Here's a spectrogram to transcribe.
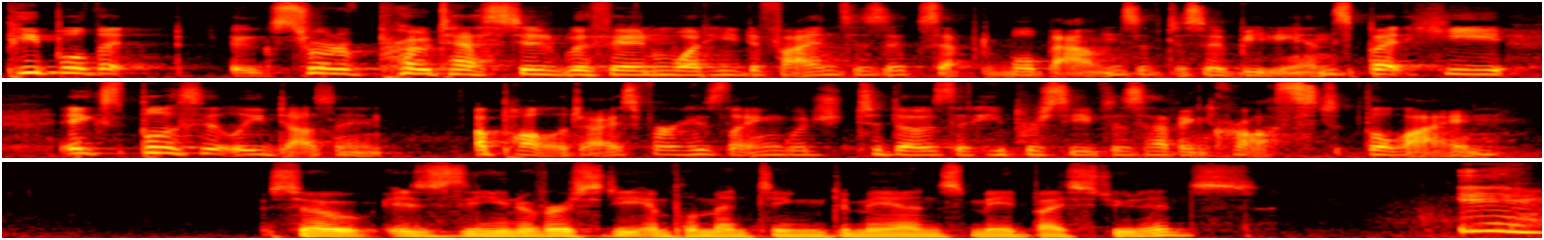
people that uh, sort of protested within what he defines as acceptable bounds of disobedience, but he explicitly doesn't apologize for his language to those that he perceives as having crossed the line. So, is the university implementing demands made by students? Eh,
